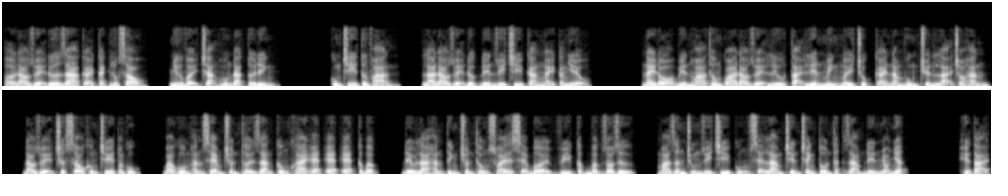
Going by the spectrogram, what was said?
Ở đào duệ đưa ra cải cách lúc sau, như vậy trạng hướng đạt tới đỉnh. Cùng chi tương phản, là đào duệ được đến duy trì càng ngày càng nhiều. Này đó biến hóa thông qua đào duệ lưu tại liên minh mấy chục cái nằm vùng truyền lại cho hắn, đào duệ trước sau khống chế toàn cục, bao gồm hắn xem chuẩn thời gian công khai SSS cấp bậc, đều là hắn tính chuẩn thống xoáy sẽ bởi vì cấp bậc do dự, mà dân chúng duy trì cũng sẽ làm chiến tranh tổn thất giảm đến nhỏ nhất. Hiện tại,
